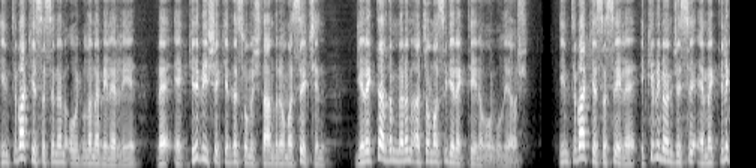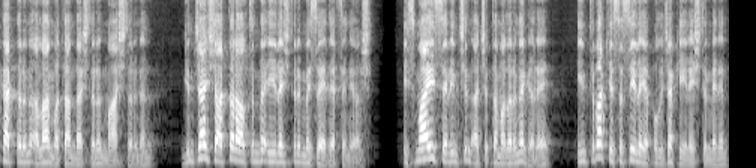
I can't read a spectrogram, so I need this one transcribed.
intibak yasasının uygulanabilirliği ve etkili bir şekilde sonuçlandırılması için gerekli adımların atılması gerektiğini vurguluyor. İntibak yasası ile 2000 öncesi emeklilik haklarını alan vatandaşların maaşlarının güncel şartlar altında iyileştirilmesi hedefleniyor. İsmail Sevinç'in açıklamalarına göre, intibak yasası ile yapılacak iyileştirmenin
